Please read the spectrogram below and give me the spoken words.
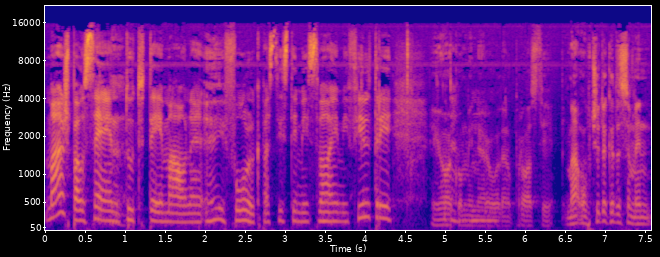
Imaš pa vseeno tudi te malne, hej, folk, pa s tistimi svojimi filtri. Jo, ko mi ne roden, prosti. Imam občutek, da sem en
